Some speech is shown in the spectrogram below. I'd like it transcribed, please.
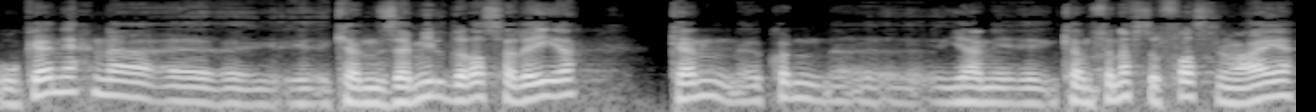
وكان إحنا آه، كان زميل دراسة ليا كان كن آه، يعني كان في نفس الفصل معايا.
